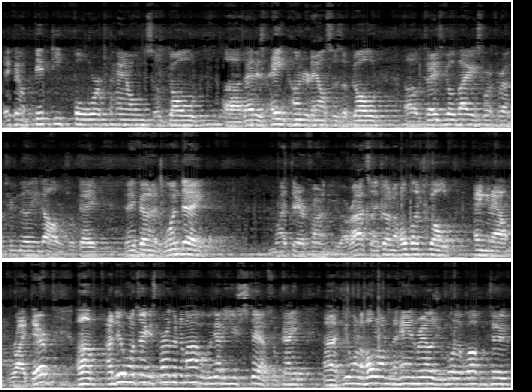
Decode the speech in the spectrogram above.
they found 54 pounds of gold. Uh, that is 800 ounces of gold. Uh, today's gold bag is worth around $2 million, okay? And they found it one day right there in front of you, all right? So they found a whole bunch of gold hanging out right there. Um, I do want to take us further to mine, but we got to use steps, okay? Uh, if you want to hold on to the handrails, you're more than welcome to.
